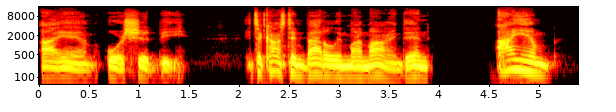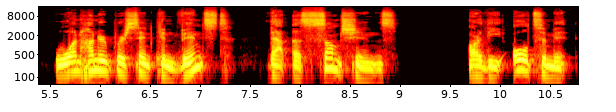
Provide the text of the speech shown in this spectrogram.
I am or should be. It's a constant battle in my mind. And I am 100% convinced that assumptions are the ultimate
